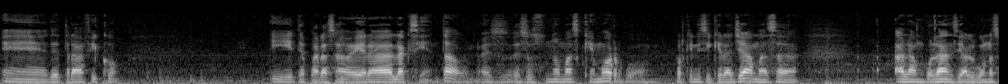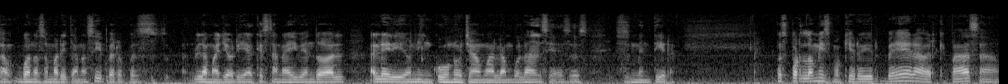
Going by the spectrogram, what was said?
eh, de tráfico y te paras a ver al accidentado. Eso, eso es no más que morbo, porque ni siquiera llamas a, a la ambulancia. Algunos buenos samaritanos sí, pero pues la mayoría que están ahí viendo al, al herido, ninguno llama a la ambulancia. Eso es, eso es mentira. Pues por lo mismo, quiero ir ver a ver qué pasa,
